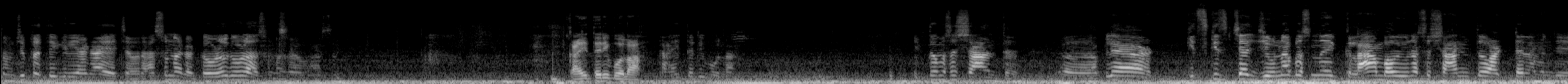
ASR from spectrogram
तुमची प्रतिक्रिया काय याच्यावर? हसू नका कवळं कवळं हसू नका. काहीतरी बोला. काहीतरी बोला. एकदम असं शांत. आपल्या किचकिचच्या जीवनापासून एक लांब भाऊ येऊन असं शांत वाटतं ना म्हणजे.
